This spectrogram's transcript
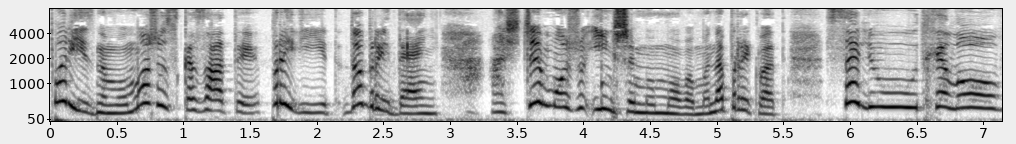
По-різному можу сказати привіт, добрий день. А ще можу іншими мовами, наприклад, салют, hello.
